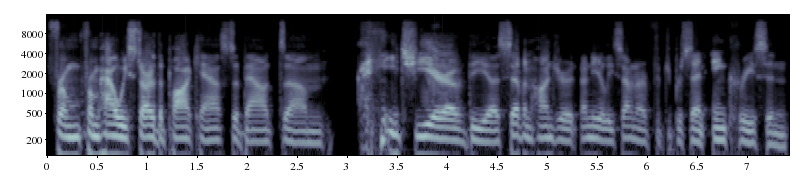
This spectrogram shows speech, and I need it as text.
from from how we started the podcast about um, each year of the uh, 700, uh, nearly 750 percent increase in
